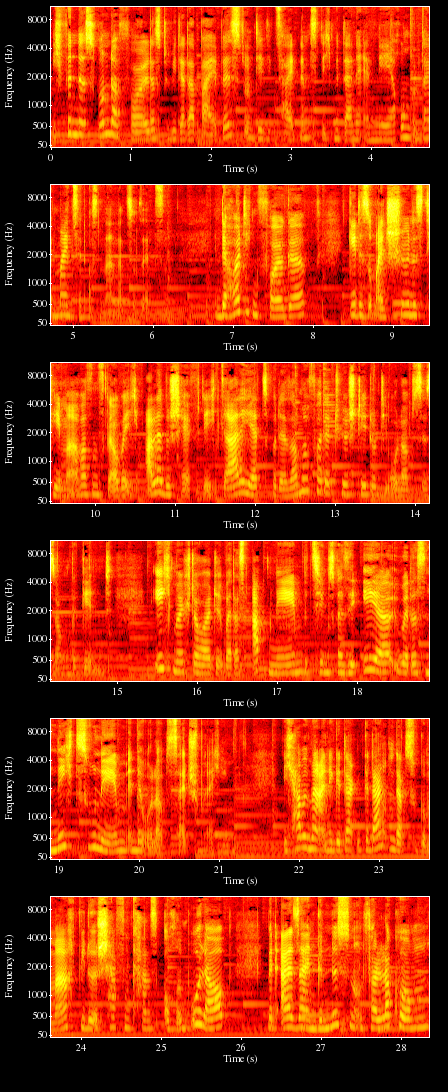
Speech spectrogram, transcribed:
Ich finde es wundervoll, dass du wieder dabei bist und dir die Zeit nimmst, dich mit deiner Ernährung und deinem Mindset auseinanderzusetzen. In der heutigen Folge geht es um ein schönes Thema, was uns, glaube ich, alle beschäftigt, gerade jetzt, wo der Sommer vor der Tür steht und die Urlaubssaison beginnt. Ich möchte heute über das Abnehmen bzw. eher über das Nicht-Zunehmen in der Urlaubszeit sprechen. Ich habe mir einige Gedanken dazu gemacht, wie du es schaffen kannst, auch im Urlaub mit all seinen Genüssen und Verlockungen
